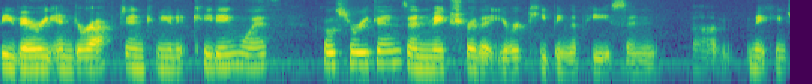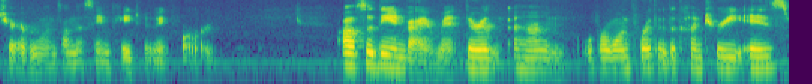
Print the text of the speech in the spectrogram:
be very indirect in communicating with Costa Ricans and make sure that you're keeping the peace and um, making sure everyone's on the same page moving forward. Also, the environment. There, um, over one fourth of the country is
